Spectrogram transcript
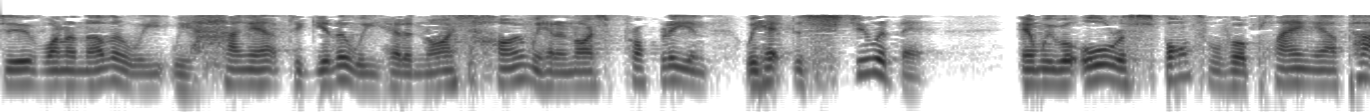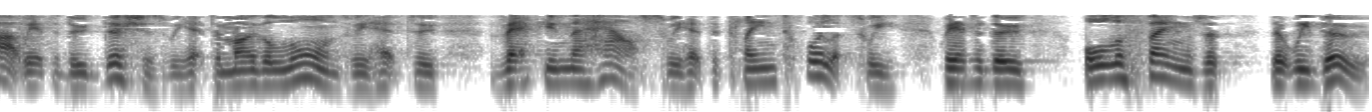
served one another, we, we hung out together, we had a nice home, we had a nice property, and we had to steward that. And we were all responsible for playing our part. We had to do dishes, we had to mow the lawns, we had to vacuum the house, we had to clean toilets, we, we had to do all the things that, that we do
